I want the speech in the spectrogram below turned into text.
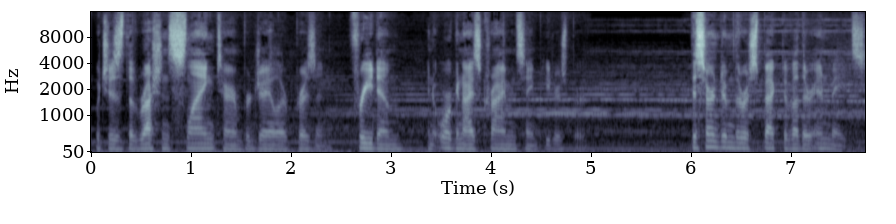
which is the Russian slang term for jail or prison, freedom, and organized crime in St. Petersburg. This earned him the respect of other inmates,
